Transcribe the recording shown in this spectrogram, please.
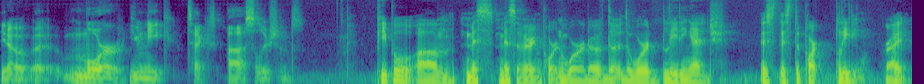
you know uh, more unique tech uh, solutions people um, miss miss a very important word of the the word bleeding edge. Is is the part bleeding, right?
